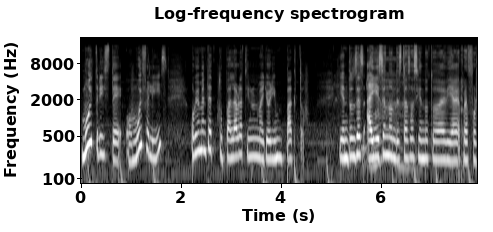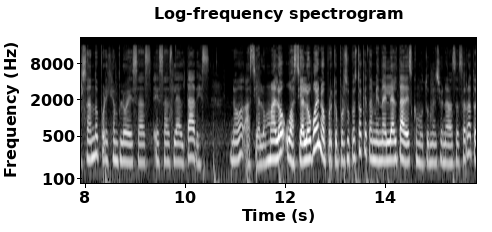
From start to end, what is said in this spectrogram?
muy triste o muy feliz, obviamente tu palabra tiene un mayor impacto. Y entonces ahí es en donde estás haciendo todavía, reforzando, por ejemplo, esas, esas lealtades. ¿No? Hacia lo malo o hacia lo bueno, porque por supuesto que también hay lealtades, como tú mencionabas hace rato.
